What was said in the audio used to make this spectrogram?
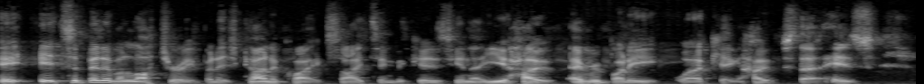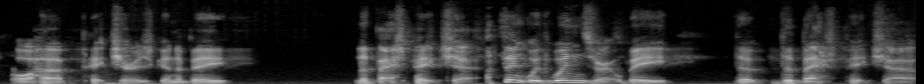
It, it's a bit of a lottery, but it's kind of quite exciting because you know you hope everybody working hopes that his or her picture is going to be the best picture. I think with Windsor it'll be the the best picture,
